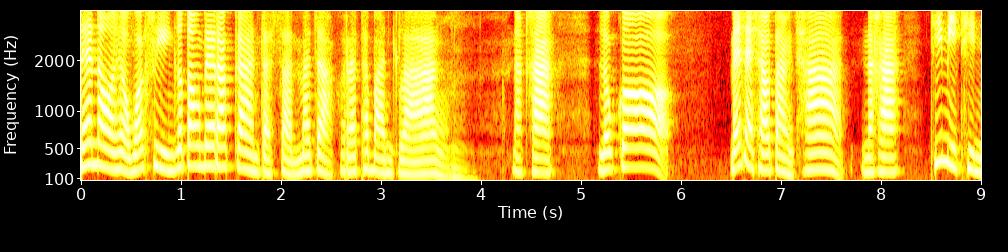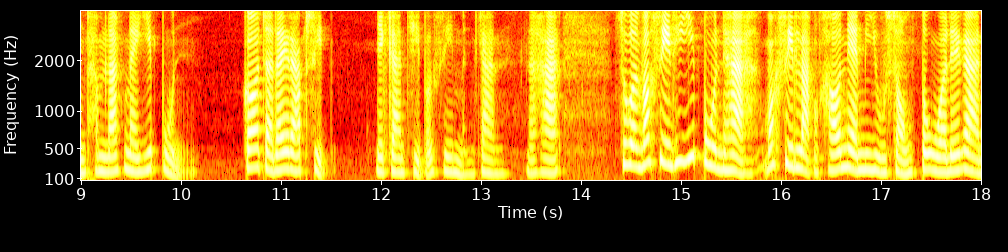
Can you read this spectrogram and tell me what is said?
แน่นอนค่ะวัคซีนก็ต้องได้รับการจัดสรรมาจากรัฐบาลกลางอืมนะคะ แล้วก็แม้แต่ชาวต่างชาตินะคะ ที่มีถิ่นพำนักในญี่ปุ่น ก็จะได้รับสิทธิ์ในการฉีดวัคซีนเหมือนกันนะคะ ส่วนวัคซีนที่ญี่ปุ่นค่ะ วัคซีนหลักของเขาเนี่ยมีอยู่ 2 ตัวด้วยกัน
